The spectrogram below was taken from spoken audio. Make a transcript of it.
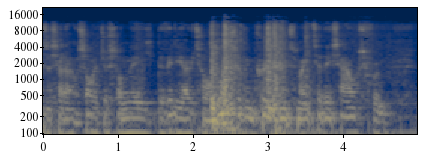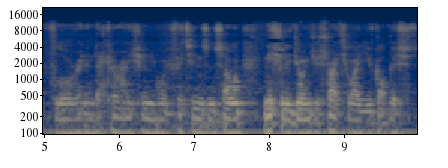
as I said outside just on the, the video tour, lots of improvements made to this house from flooring and decoration, like fittings and so on. Initially joins you straight away, you've got this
